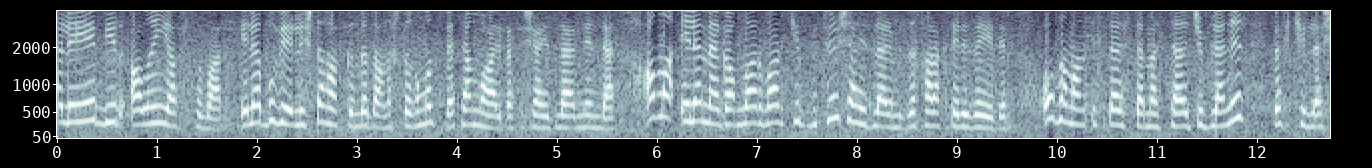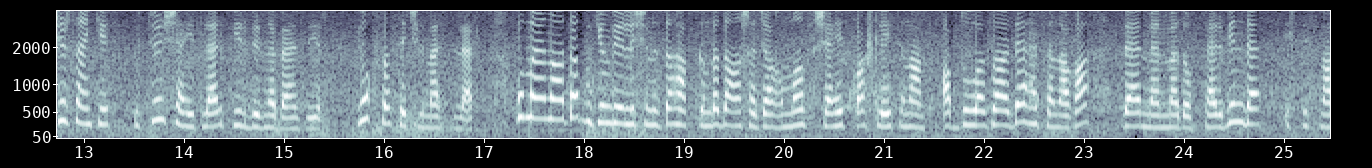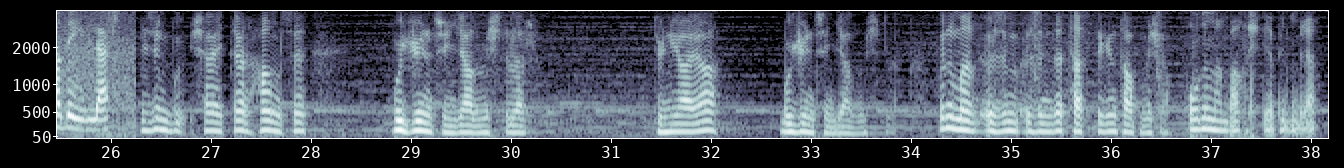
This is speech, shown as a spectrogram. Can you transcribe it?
taleyi bir alın yazısı var. Elə bu verilişdə haqqında danışdığımız Vətən müharibəsi şəhidlərinin də. Amma elə məqamlar var ki, bütün şəhidlərimizi xarakterizə edir. O zaman istər-istəməz təəccüblənir və fikirləşirsən ki, bütün şəhidlər bir-birinə bənzəyir. Yoxsa seçilməzdilər. Bu mənada bugün verilişimizdə haqqında danışacağımız şəhid baş leytenant Abdullazadə Həsənağa və Məmmədov Pərvin də istisna deyirlər. Bizim bu şəhidlər hamısı bu gün üçün gəlmişdilər. Dünyaya bu gün üçün gəlmişdilər. Bunu mən özüm özümdə təsdiqini tapmışam. Onu mən bağışlaya bilmirəm.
